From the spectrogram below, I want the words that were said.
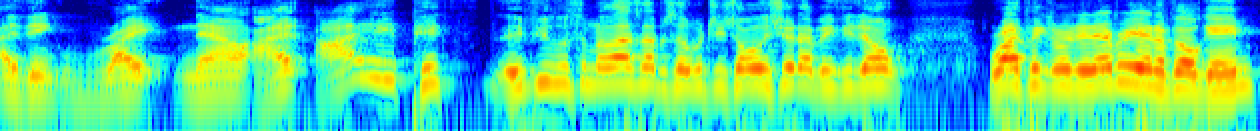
I think right now I I picked if you listen to my last episode, which you totally should have. If you don't, where I picked right at every NFL game.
